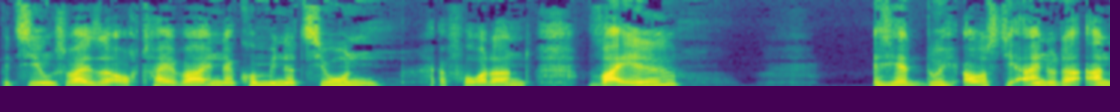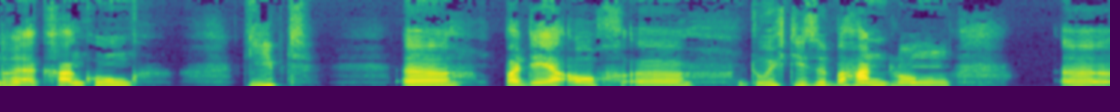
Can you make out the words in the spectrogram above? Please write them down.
beziehungsweise auch teilbar in der Kombination erfordernd, weil es ja durchaus die ein oder andere Erkrankung gibt, äh, bei der auch äh, durch diese Behandlung äh,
